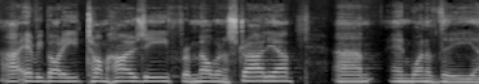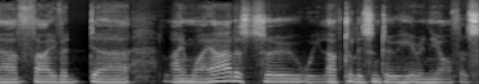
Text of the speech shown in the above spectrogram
uh, everybody. Tom Hosie from Melbourne, Australia, um, and one of the uh, favoured uh, laneway artists who we love to listen to here in the office.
